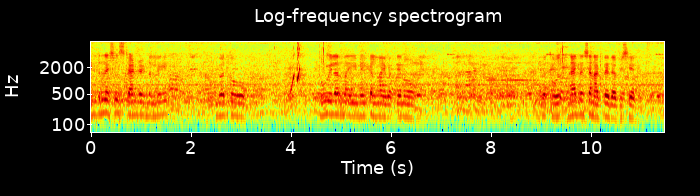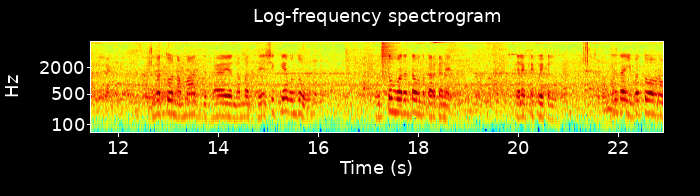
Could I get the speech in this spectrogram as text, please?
ಇಂಟರ್ನ್ಯಾಷನಲ್ ಸ್ಟ್ಯಾಂಡರ್ಡ್ನಲ್ಲಿ ಇವತ್ತು ಟೂ ವೀಲರ್ನ ಈ ವೆಹಿಕಲ್ನ ಇವತ್ತೇನು ಇವತ್ತು ಇನಾಗ್ರೇಷನ್ ಆಗ್ತಾಯಿದೆ ಅಫಿಷಿಯಲಿ ಇವತ್ತು ನಮ್ಮ ನಮ್ಮ ದೇಶಕ್ಕೆ ಒಂದು ಉತ್ತಮವಾದಂಥ ಒಂದು ಕಾರ್ಖಾನೆ ಇದೆ ಎಲೆಕ್ಟ್ರಿಕ್ ವೆಹಿಕಲ್ ಇದರಿಂದ ಇವತ್ತು ಅವರು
